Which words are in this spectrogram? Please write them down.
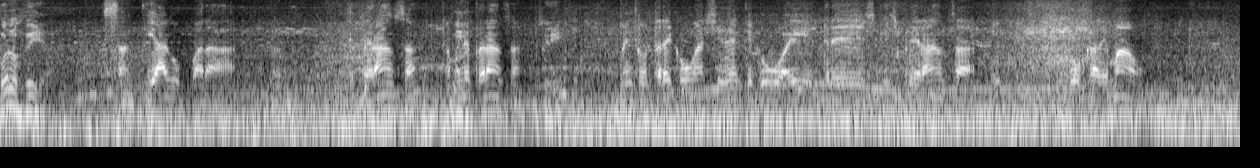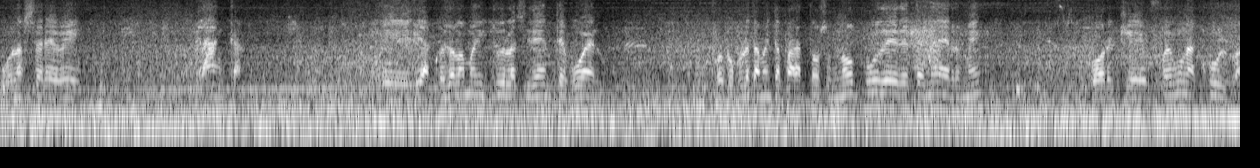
Buenos días. Santiago para mm, Esperanza, Camino Esperanza. Sí. Me encontré con un accidente que hubo ahí entre Esperanza y Boca de Mao. Una CRB blanca. Eh, de acuerdo a la magnitud del accidente, bueno, fue completamente aparatoso. No pude detenerme porque fue en una curva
